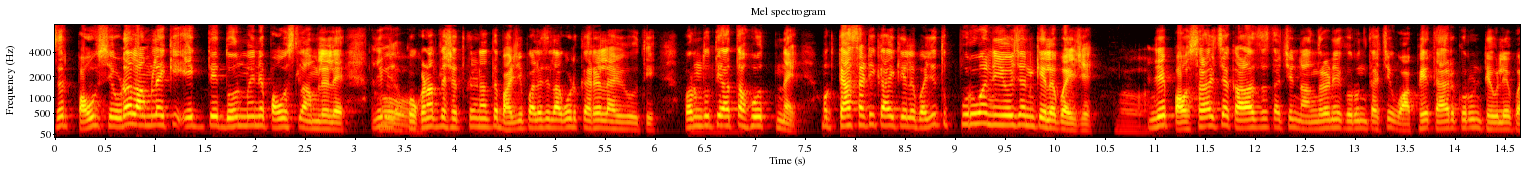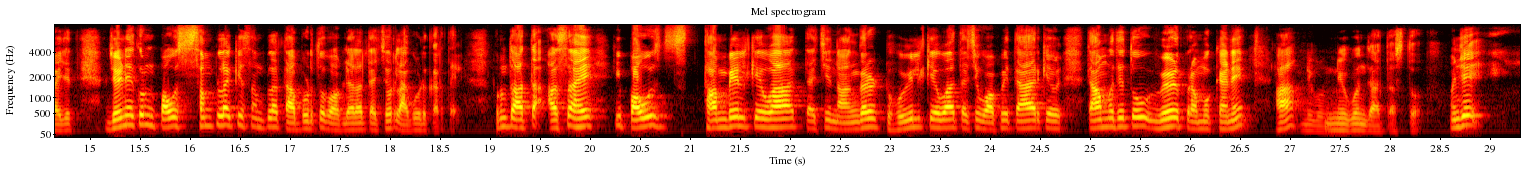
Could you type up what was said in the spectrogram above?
जर पाऊस एवढा लांबला आहे की एक ते दोन महिने पाऊस लांबलेला आहे. म्हणजे हो. कोकणातल्या शेतकऱ्यांना आता भाजीपाल्याची लागवड करायला हवी होती. परंतु ते आता होत नाही. मग त्यासाठी काय केलं पाहिजे? तर पूर्व नियोजन केलं पाहिजे. म्हणजे पावसाळ्याच्या काळातच त्याची नांगरणी करून त्याचे वाफे तयार करून ठेवले पाहिजेत. जेणेकरून पाऊस संपला की संपला ताबडतोब आपल्याला त्याच्यावर लागवड करता येईल. परंतु आता असं आहे की पाऊस थांबेल केव्हा त्याची नांगरट होईल केव्हा त्याचे वाफे तयार केव्हा त्यामध्ये तो वेळ प्रामुख्याने हा निघून निघून जात असतो. म्हणजे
